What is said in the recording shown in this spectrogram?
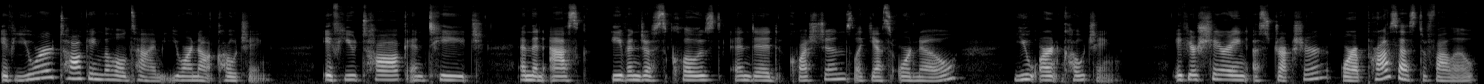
If you're talking the whole time, you are not coaching. If you talk and teach and then ask even just closed ended questions like yes or no, you aren't coaching. If you're sharing a structure or a process to follow,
